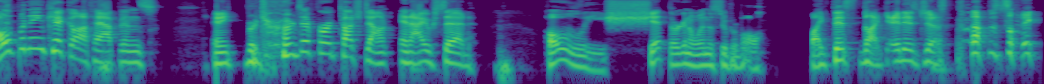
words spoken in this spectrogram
opening kickoff happens and he returns it for a touchdown and i said holy shit they're gonna win the super bowl. Like this like it is just i was like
